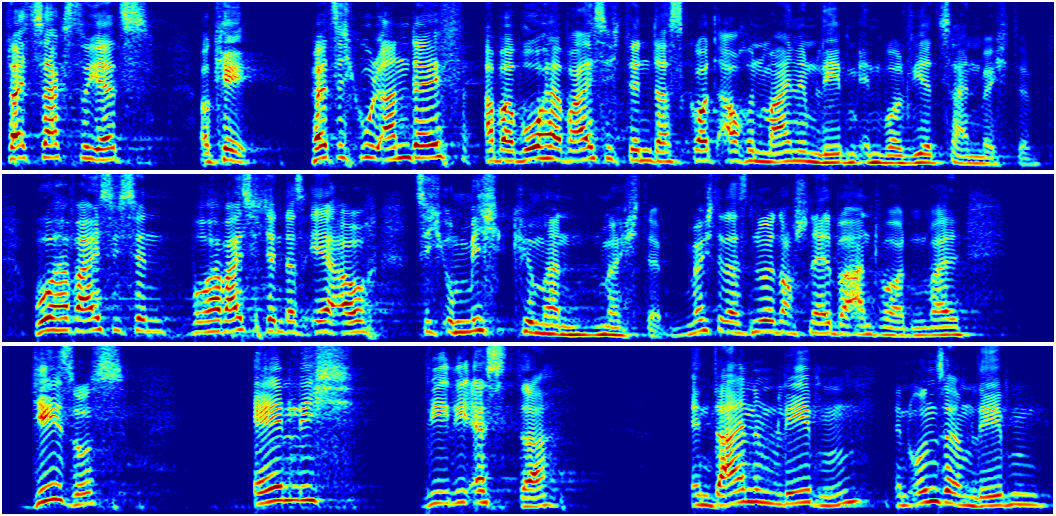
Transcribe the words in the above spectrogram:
Vielleicht sagst du jetzt, okay, Hört sich gut an, Dave, aber woher weiß ich denn, dass Gott auch in meinem Leben involviert sein möchte? Woher weiß ich denn, woher weiß ich denn dass er auch sich um mich kümmern möchte? Ich möchte das nur noch schnell beantworten, weil Jesus, ähnlich wie die Esther, in deinem Leben, in unserem Leben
